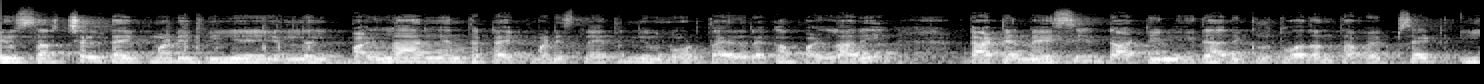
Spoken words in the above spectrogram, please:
ನೀವು ಸರ್ಚಲ್ಲಿ ಟೈಪ್ ಮಾಡಿ B A L L Ballari ಅಂತ ಟೈಪ್ ಮಾಡಿ ಸ್ನೇಹಿತರೆ, ನೀವು ನೋಡ್ತಾ ಇದ್ದೀರಾಗ Ballari dot N I C dot in ಇದೆ ಅಧಿಕೃತವಾದಂಥ ವೆಬ್ಸೈಟ್. ಈ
